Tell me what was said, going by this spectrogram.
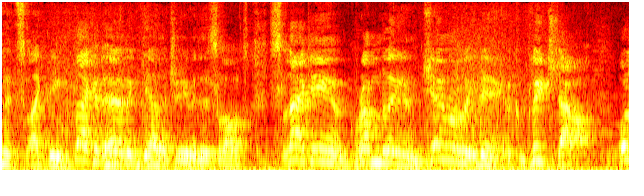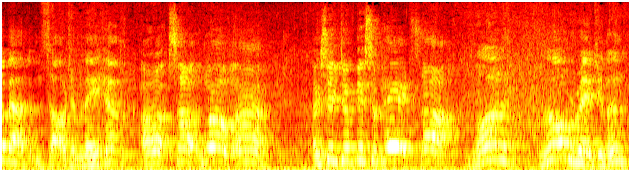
It's like being back at home in Gallatry with this lot. Slacking and grumbling and generally being a complete shower. What about them, Sergeant Major? Uh, sir, well, uh, they seem to have disappeared, sir. What? No regiment?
